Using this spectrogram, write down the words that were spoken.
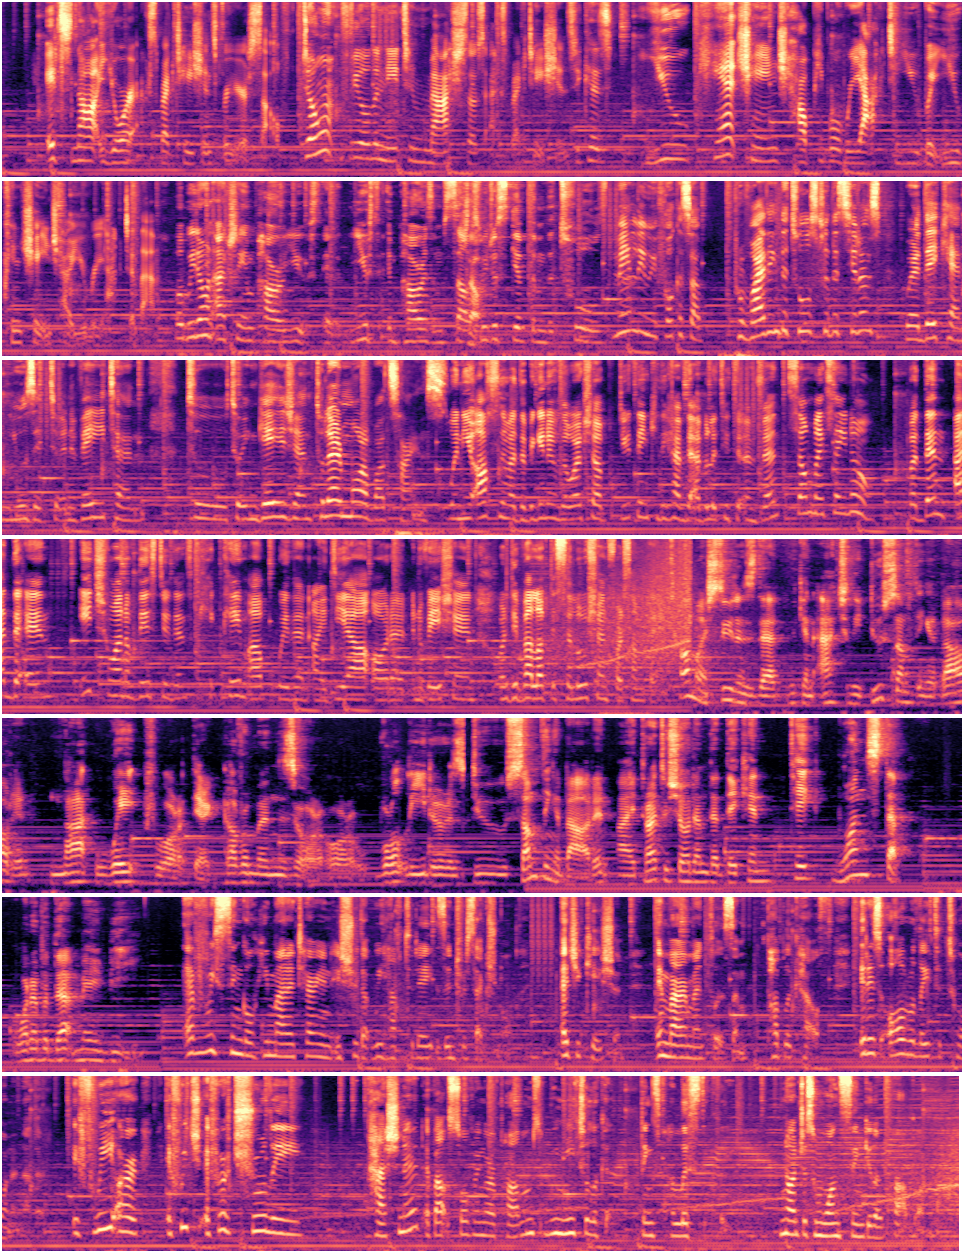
It's not your expectations for yourself. Don't feel the need to match those expectations because you can't change how people react to you, but you can change how you react to them. But we don't actually empower youth. Youth empowers themselves. Self. We just give them the tools. Mainly, we focus on providing the tools to the students where they can use it to innovate and to, to engage and to learn more about science. When you ask them at the beginning of the workshop, do you think you have the ability to invent? Some might say no. But then at the end, each one of these students came up with an idea or an innovation or developed a solution for something. Tell my students that we can actually do something about it, not wait for their governments or, or world leaders do something about it. I try to show them that they can take one step, whatever that may be. Every single humanitarian issue that we have today is intersectional education, environmentalism, public health. It is all related to one another if we are if we if we're truly passionate about solving our problems, we need to look at things holistically, not just one singular problem.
